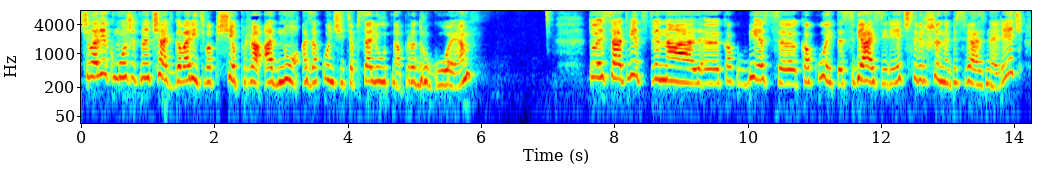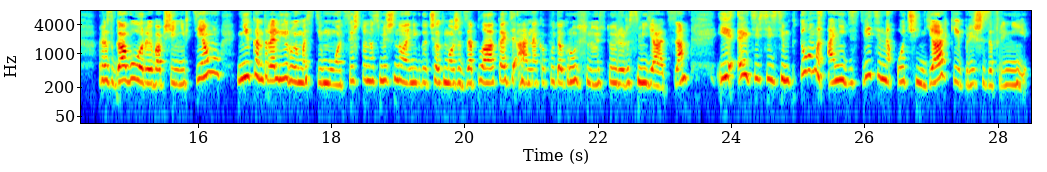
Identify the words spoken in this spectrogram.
человек может начать говорить вообще про одно, а закончить абсолютно про другое. То есть, соответственно, э, как, без какой-то связи речь, совершенно бессвязная речь, разговоры вообще не в тему, неконтролируемость эмоций, что на смешной анекдот человек может заплакать, а на какую-то грустную историю рассмеяться. И эти все симптомы, они действительно очень яркие при шизофрении.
